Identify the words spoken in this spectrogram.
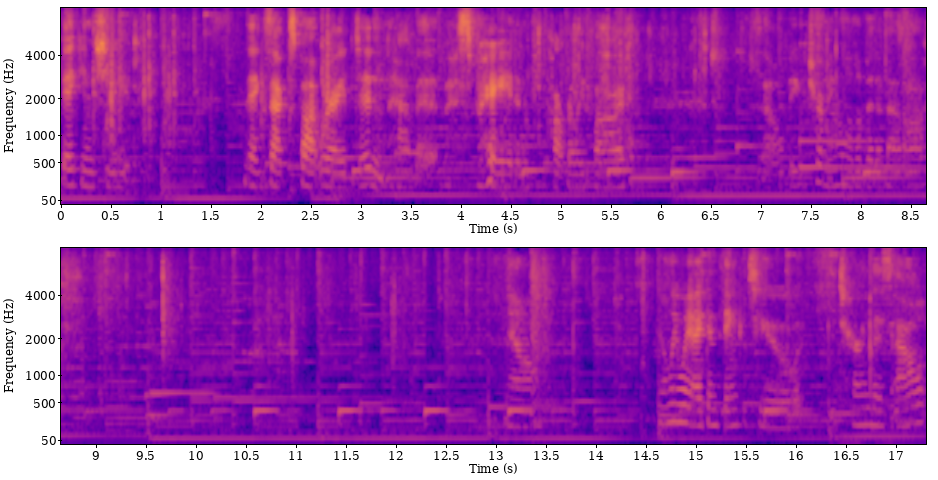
baking sheet. The exact spot where I didn't have it sprayed and properly thawed. So I'll be trimming a little bit of that off. Now, the only way I can think to turn this out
